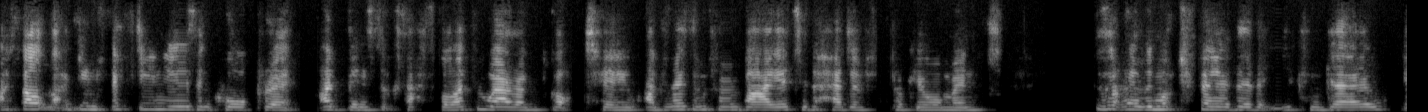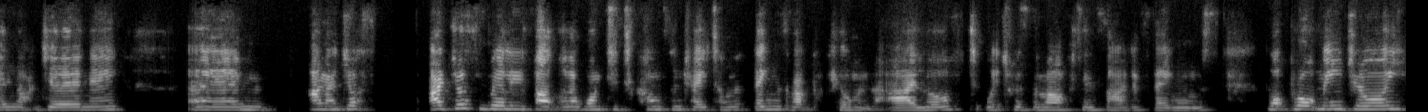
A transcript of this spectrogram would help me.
I felt that I'd done 15 years in corporate. I'd been successful everywhere I'd got to. I'd risen from buyer to the head of procurement. There's not really much further that you can go in that journey. Um, and I just I just really felt that I wanted to concentrate on the things about procurement that I loved, which was the marketing side of things. What brought me joy?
